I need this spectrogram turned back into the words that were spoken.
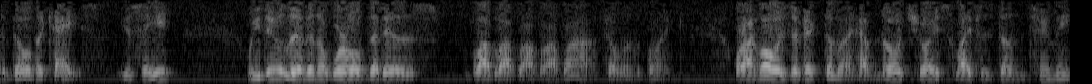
to build a case. You see? We do live in a world that is blah, blah, blah, blah, blah, fill in the blank where I'm always a victim. I have no choice. Life is done to me,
